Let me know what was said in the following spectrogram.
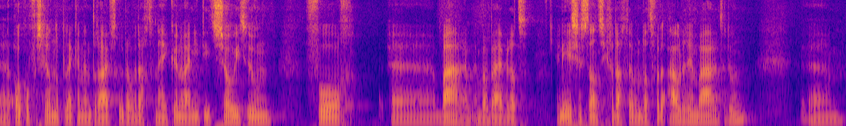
Uh, ook op verschillende plekken een drive-thru. Dat we dachten van, hey, kunnen wij niet iets, zoiets doen voor uh, Baren? En waarbij we dat in eerste instantie gedacht hebben om dat voor de ouderen in Baren te doen. Um,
